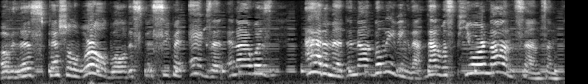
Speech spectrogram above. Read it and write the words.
of this special world, well, this secret exit, and I was adamant in not believing that. That was pure nonsense, and,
